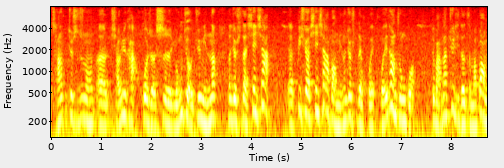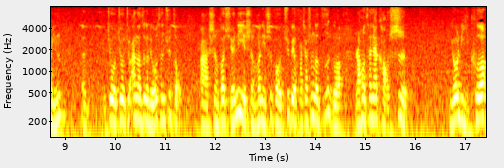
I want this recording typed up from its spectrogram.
长就是这种呃小绿卡或者是永久居民呢，那就是在线下，呃，必须要线下报名，那就是得回回一趟中国，对吧？那具体的怎么报名，嗯，就就就按照这个流程去走啊，审核学历，审核你是否具备华侨生的资格，然后参加考试，有理科。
